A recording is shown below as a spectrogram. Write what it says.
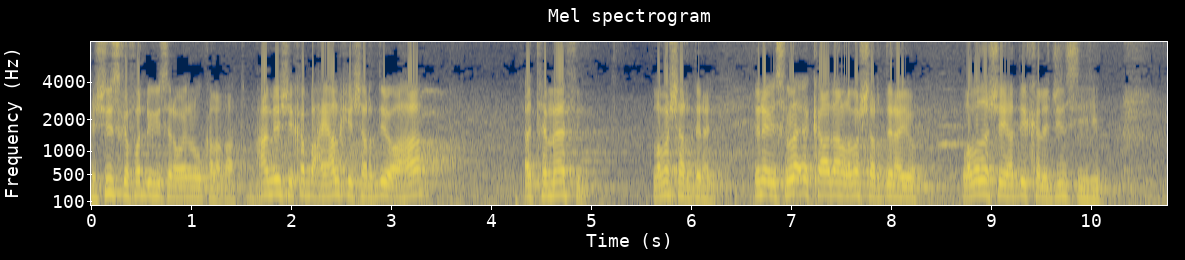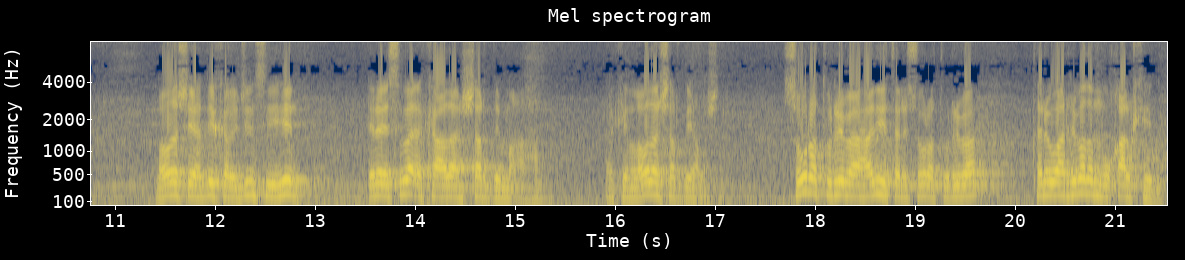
heshiiska fadhigiisana waa in lagu kala qaato. Maxaa meeshii ka baxay? Halkii shardi oo ahaa atamaathil lama shardinayo. Inay isla ekaadaan lama shardinayo. Labada shay haddii kala jinsi yihiin. Labada shay haddii kala jinsi yihiin inay isla ekaadaan shardi ma ahan. Laakiin labadan shardiyaa la shardi suuratu riba haadihi tani suuratu riba tani waa ribada muuqaalkeedii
